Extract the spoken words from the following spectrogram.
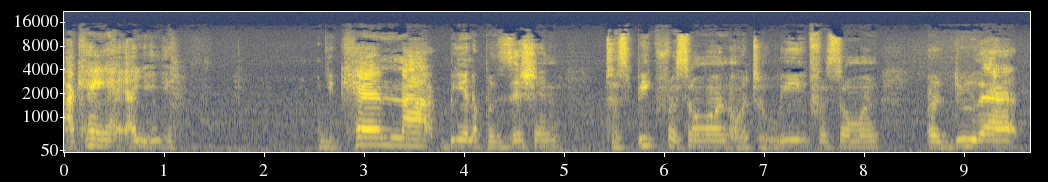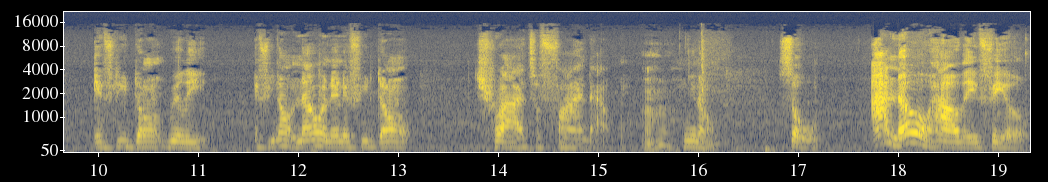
I can't. I, you cannot be in a position to speak for someone or to lead for someone or do that if you don't really, if you don't know, and then if you don't try to find out hmm you know. So I know how they feel,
